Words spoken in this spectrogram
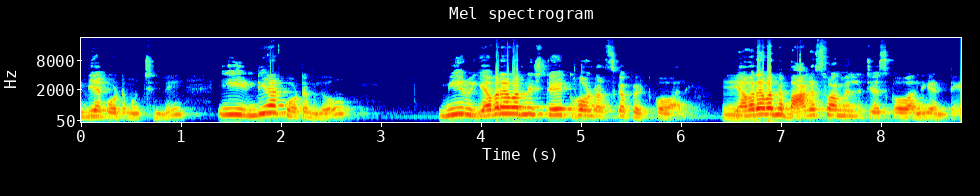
ఇండియా కూటమి వచ్చింది ఈ ఇండియా కూటమిలో మీరు ఎవరెవరిని స్టేక్ హోల్డర్స్గా పెట్టుకోవాలి. ఎవరెవరిని భాగస్వామ్యాలు చేసుకోవాలి అంటే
